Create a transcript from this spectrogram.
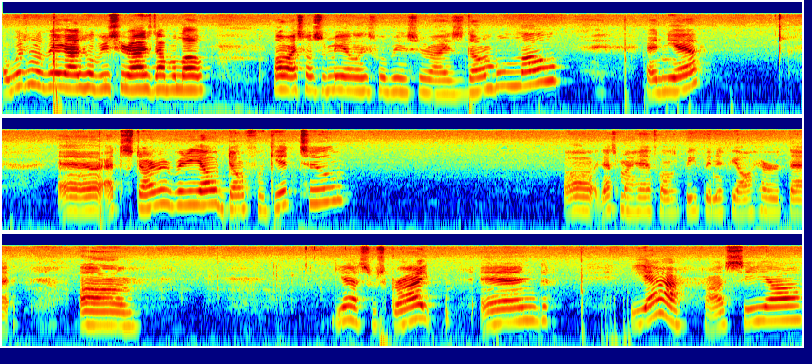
original video guys be in your eyes down below. All my social media links will be in your eyes down below. And yeah, and at the start of the video, don't forget to. Uh, that's my headphones beeping. If y'all heard that. Um yeah, subscribe, and yeah, I'll see y'all.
